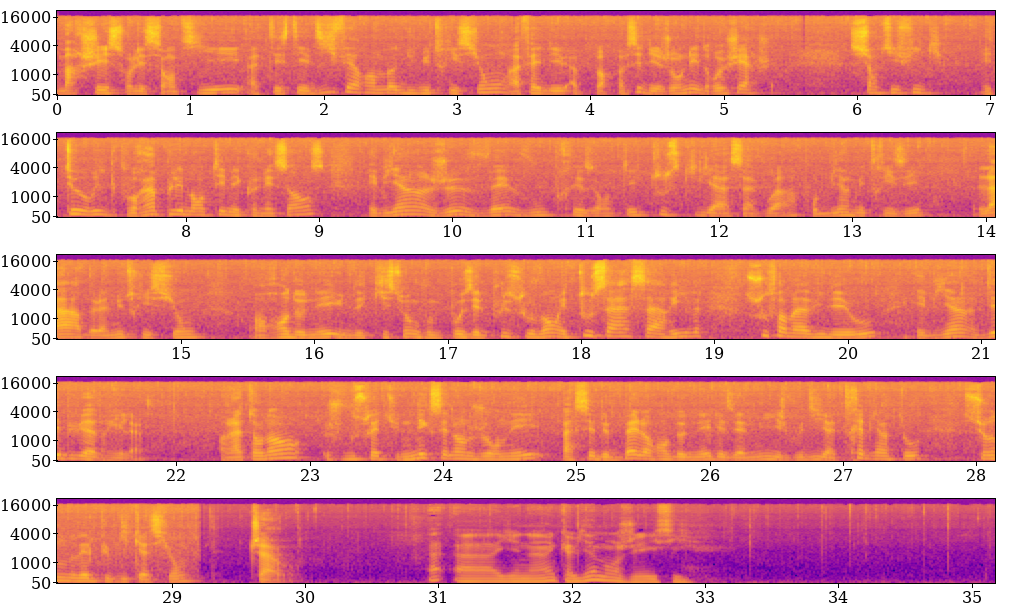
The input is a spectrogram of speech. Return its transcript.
marcher sur les sentiers, à tester différents modes de nutrition, à, faire pouvoir passer des journées de recherche scientifique et théorique pour implémenter mes connaissances, eh bien, je vais vous présenter tout ce qu'il y a à savoir pour bien maîtriser l'art de la nutrition en randonnée, une des questions que vous me posez le plus souvent, et tout ça, ça arrive sous format vidéo, eh bien, début avril. En attendant, je vous souhaite une excellente journée, passez de belles randonnées les amis, et je vous dis à très bientôt sur une nouvelle publication. Ciao. Ah ah, il y en a un qui a bien mangé ici.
